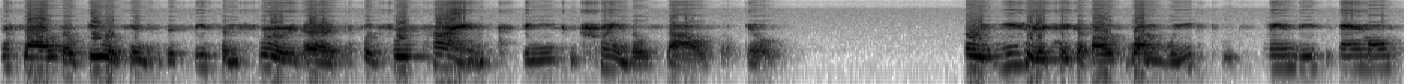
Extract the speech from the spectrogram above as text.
the cells of gilts into the system for, uh, for the first time, they need to train those cells of gilts. So it usually takes about one week to train these animals.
